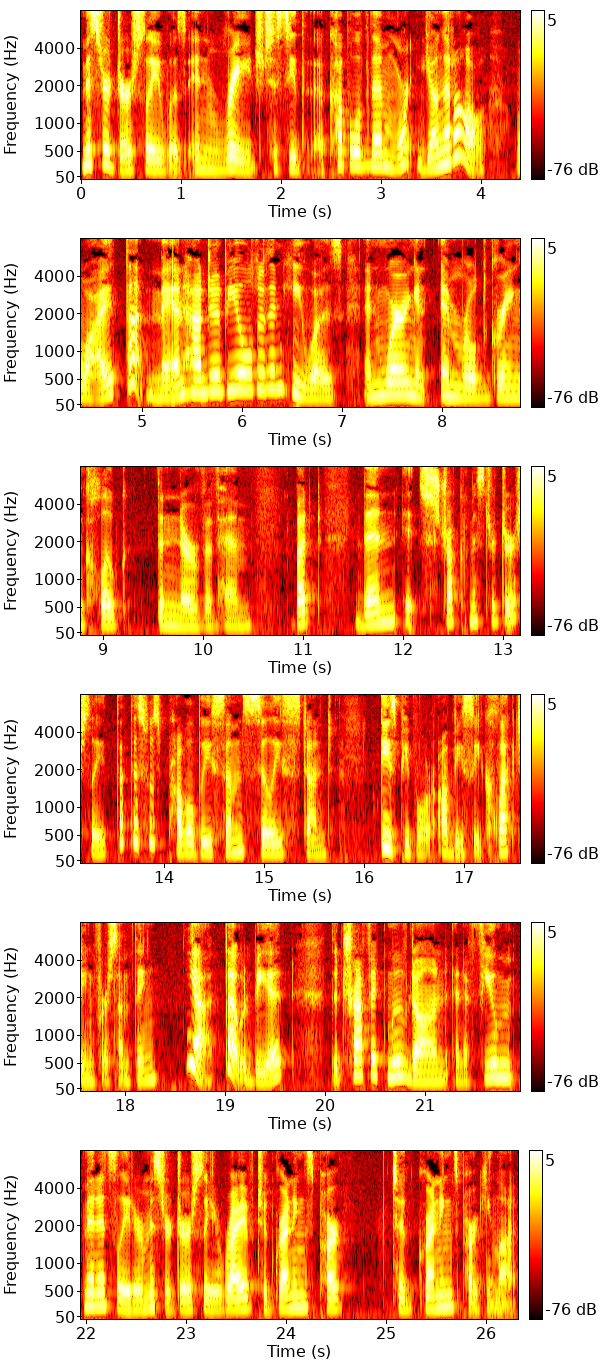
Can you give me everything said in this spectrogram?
Mr. Dursley was enraged to see that a couple of them weren't young at all. Why, that man had to be older than he was, and wearing an emerald green cloak. The nerve of him. But then it struck Mr. Dursley that this was probably some silly stunt. These people were obviously collecting for something. Yeah, that would be it. The traffic moved on, and a few minutes later, Mr. Dursley arrived to Grunning's Park to Grunning's parking lot,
